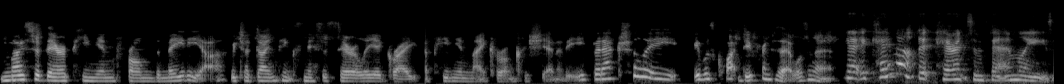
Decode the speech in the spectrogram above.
most of their opinion from the media, which I don't think is necessarily a great opinion maker on Christianity. But actually, it was quite different to that, wasn't it? Yeah, it came out that parents and families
